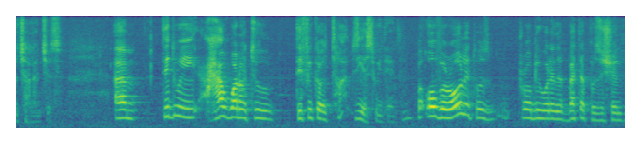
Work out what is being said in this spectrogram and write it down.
of challenges. Um, did we have one or two difficult times? Yes, we did. But overall, it was probably we're in a better position.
